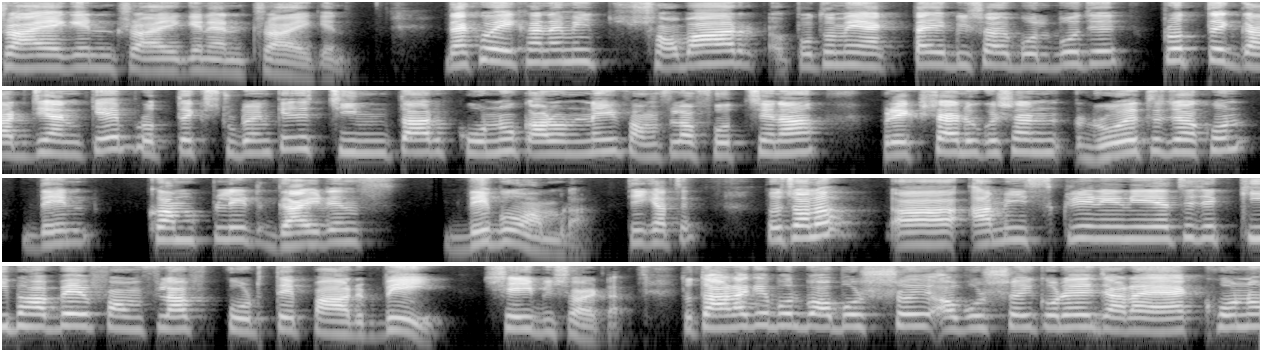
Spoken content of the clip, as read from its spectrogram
Try again try again and try again দেখো, এখানে আমি সবার প্রথমে একটাই বিষয় বলব যে, প্রত্যেক গার্জিয়ানকে প্রত্যেক স্টুডেন্টকে যে চিন্তার কোনো কারণ নেই ফর্ম ফিল আপ হচ্ছে না। প্রেক্ষা এডুকেশন রয়েছে যখন দেন কমপ্লিট গাইডেন্স দেবো আমরা, ঠিক আছে? তো চলো আমি স্ক্রিনে নিয়ে যাচ্ছি যে কীভাবে ফর্ম ফিল আপ করতে পারবে সেই বিষয়টা। তো তার আগে বলব, অবশ্যই অবশ্যই করে যারা এখনও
